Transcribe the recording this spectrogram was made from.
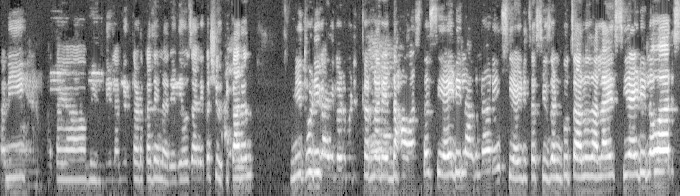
आणि आता या भेंडीला मी तडका देणार आहे. देव जाणे कशी होती? कारण मी थोडी गाडी गडबडीत करणार आहे. दहा वाजता सीआयडी लागणार आहे. सीआयडीचा सीझन टू चालू झालाय. सीआयडी लवर्स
